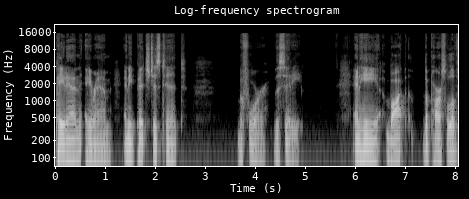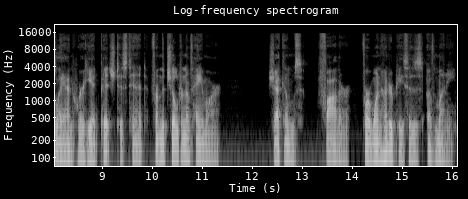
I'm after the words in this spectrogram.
Padan Aram, and he pitched his tent before the city. And he bought the parcel of land where he had pitched his tent from the children of Hamor, Shechem's father, for 100 pieces of money.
